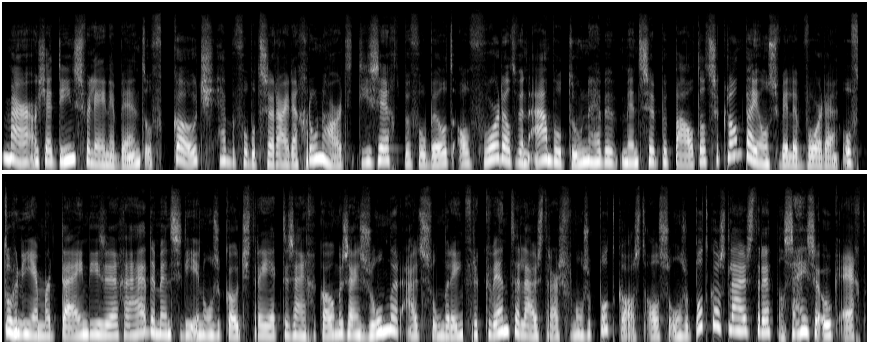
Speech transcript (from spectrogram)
Maar als jij dienstverlener bent of coach, hè, bijvoorbeeld Sarayda Groenhart, die zegt bijvoorbeeld al voordat we een aanbod doen, hebben mensen bepaald dat ze klant bij ons willen worden. Of Tony en Martijn die zeggen, hè, de mensen die in onze coachtrajecten zijn gekomen, zijn zonder uitzondering frequente luisteraars van onze podcast. Als ze onze podcast luisteren, dan zijn ze ook echt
